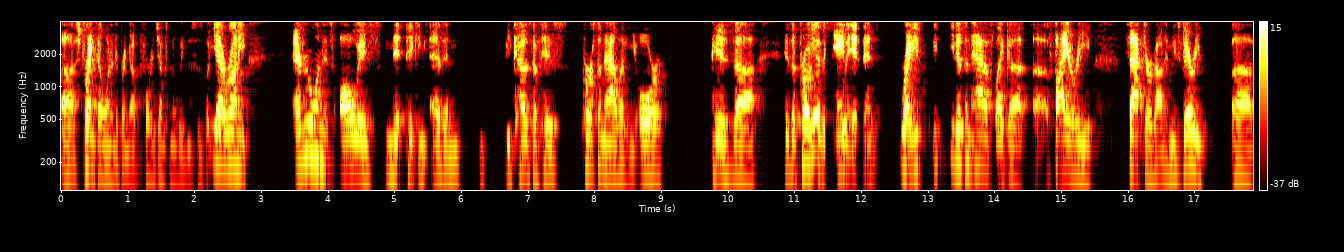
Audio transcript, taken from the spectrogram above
uh, strength I wanted to bring up before we jumped into weaknesses. But yeah, Ronnie, everyone is always nitpicking Evan because of his personality or his uh, his approach yes, to the game isn't right. He's he doesn't have like a, a fiery factor about him. He's very uh,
